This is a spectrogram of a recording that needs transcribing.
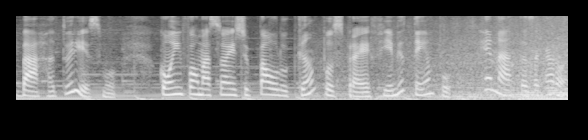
barra turismo. Com informações de Paulo Campos para FM O Tempo, Renata Zacaroli.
